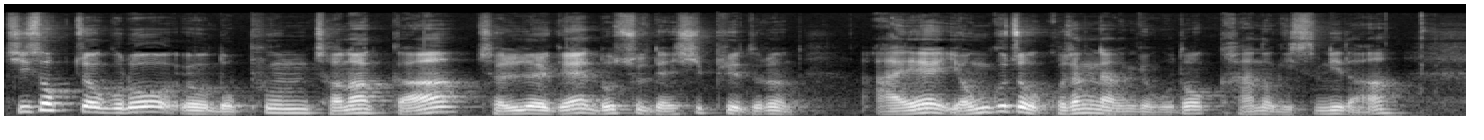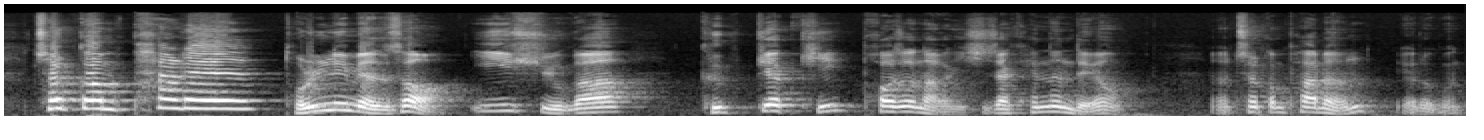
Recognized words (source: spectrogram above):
지속적으로 높은 전압과 전력에 노출된 CPU들은 아예 영구적으로 고장나는 경우도 간혹 있습니다. 철권 8에 돌리면서 이 이슈가 급격히 퍼져나가기 시작했는데요. 철권 8은 여러분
